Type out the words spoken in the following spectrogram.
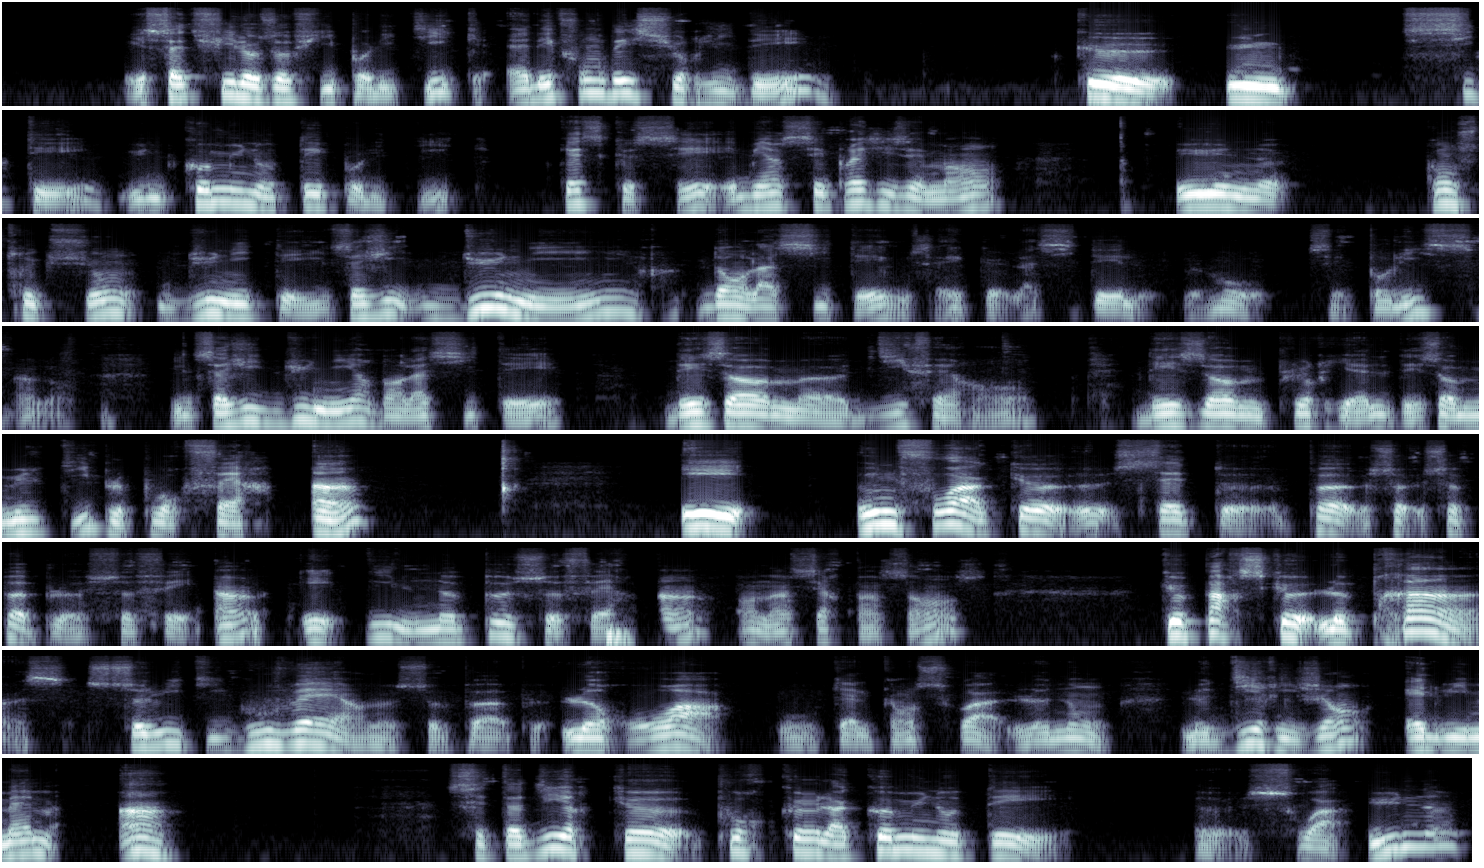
et cette philosophie politique, elle est fondée sur l'idée que une cité, une communauté politique, qu'est-ce que c'est? Eh bien, c'est précisément une construction d'unité. Il s'agit d'unir dans la cité, vous savez que la cité, le, mot c'est police, hein, il s'agit d'unir dans la cité des hommes différents, des hommes pluriels, des hommes multiples pour faire un. Et une fois que euh, ce peuple se fait un, et il ne peut se faire un en un certain sens, que parce que le prince, celui qui gouverne ce peuple, le roi, ou quel qu'en soit le nom, le dirigeant, est lui-même un. C'est-à-dire que pour que la communauté euh, soit une,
